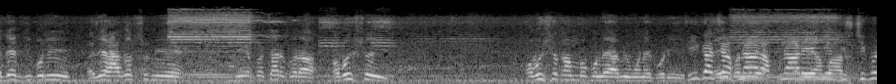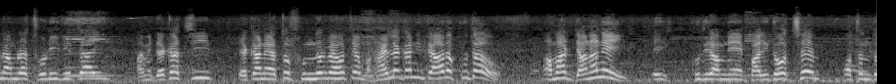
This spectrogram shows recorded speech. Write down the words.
এদের জীবনী এদের আদর্শ নিয়ে নিয়ে প্রচার করা অবশ্যই অবশ্যকাম্য বলে আমি মনে করি। ঠিক আছে আপনার আপনার এই যে দৃষ্টিকোণ আমরা ছড়িয়ে দিতে চাই আমি দেখাচ্ছি এখানে এত সুন্দরভাবে হচ্ছে হাইলাকানিতে আরও কোথাও আমার জানা নেই এই ক্ষুদিরাম নিয়ে পালিত হচ্ছে অত্যন্ত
